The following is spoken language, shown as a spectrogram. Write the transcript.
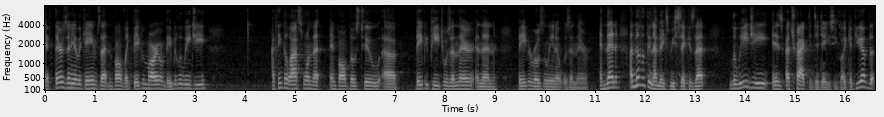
if there's any other games that involve, like, Baby Mario and Baby Luigi, I think the last one that involved those two, uh, Baby Peach was in there, and then Baby Rosalina was in there. And then, another thing that makes me sick is that Luigi is attracted to Daisy. Like, if you have the,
